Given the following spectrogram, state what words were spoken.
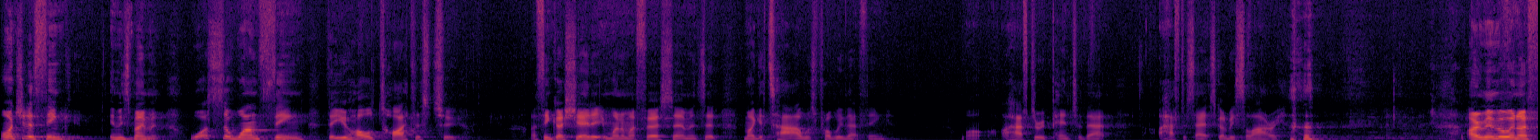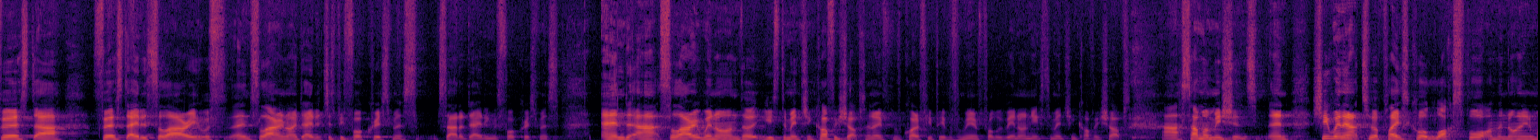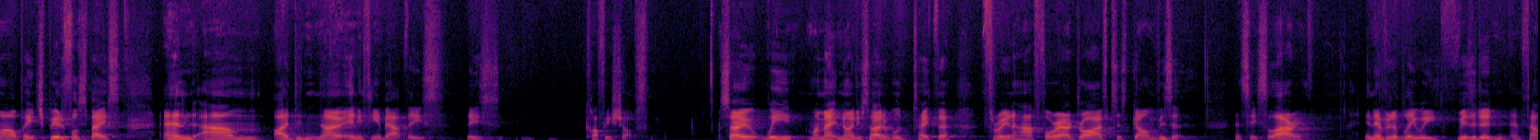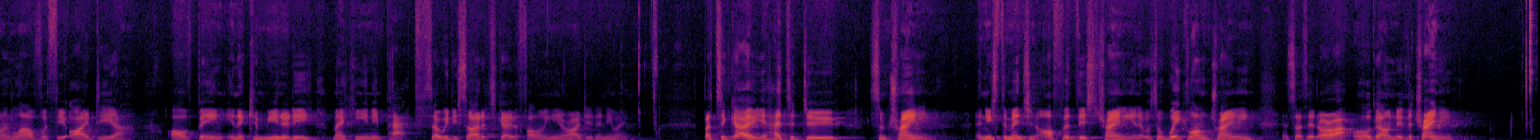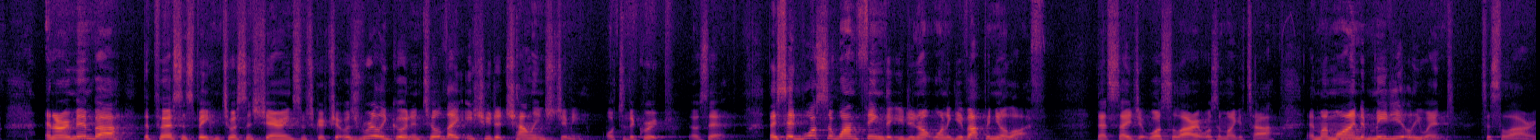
I want you to think in this moment what's the one thing that you hold tightest to? I think I shared it in one of my first sermons that my guitar was probably that thing. Well, I have to repent of that. I have to say it's got to be Solari. I remember when I first, uh, first dated Solari, was, and Solari and I dated just before Christmas, started dating before Christmas. And uh, Solari went on the Youth Dimension coffee shops. I know quite a few people from here have probably been on Youth Dimension coffee shops. Uh, summer missions. And she went out to a place called Loch Sport on the 90 Mile Beach, beautiful space. And um, I didn't know anything about these, these coffee shops. So we, my mate and I decided we'd take the three and a half, four hour drive to go and visit and see Solari. Inevitably, we visited and fell in love with the idea of being in a community making an impact. So we decided to go the following year. I did anyway. But to go, you had to do some training. And Youth Dimension offered this training, and it was a week long training. And so I said, All right, well, I'll go and do the training. And I remember the person speaking to us and sharing some scripture. It was really good until they issued a challenge to me or to the group that was there. They said, What's the one thing that you do not want to give up in your life? That stage, it was Solari, it wasn't my guitar. And my mind immediately went to Solari.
